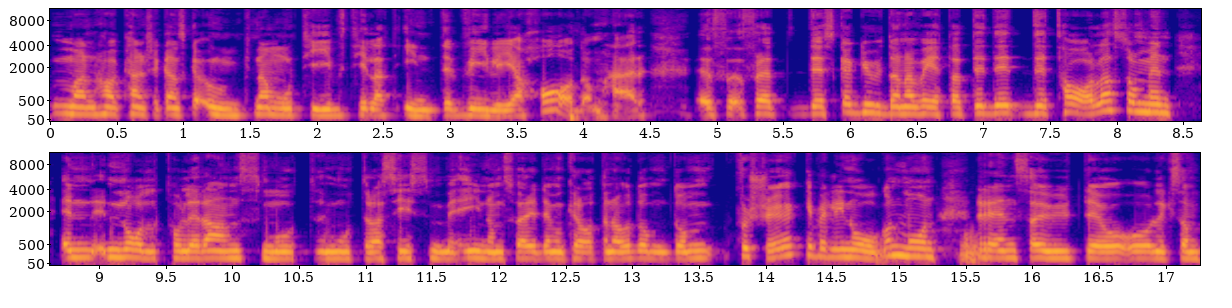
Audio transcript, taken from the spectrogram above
man har kanske ganska unkna motiv till att inte vilja ha dem här. För, för att det ska gudarna veta att det, det, det talas om en, en nolltolerans mot, mot rasism inom Sverigedemokraterna och de, de försöker väl i någon mån rensa ut det och, och liksom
